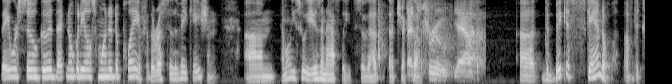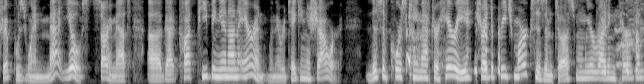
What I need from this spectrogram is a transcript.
They were so good that nobody else wanted to play for the rest of the vacation. Um, Emily Sui is an athlete, so that that checks That's out. true. Yeah. Uh, the biggest scandal of the trip was when Matt Yost, sorry Matt, uh, got caught peeping in on Aaron when they were taking a shower. This, of course, came after Harry tried to preach Marxism to us when we were riding peregrine,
